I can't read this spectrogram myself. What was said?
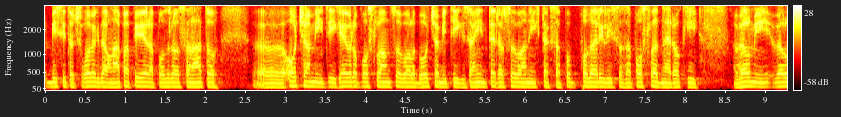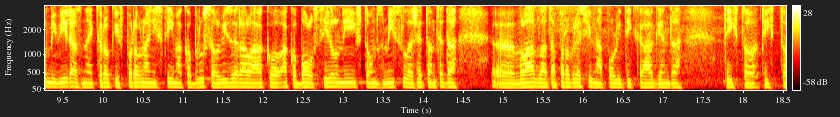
by si to človek dal na papier a pozrel sa na to e, očami tých europoslancov alebo očami tých zainteresovaných, tak sa po, podarili sa za posledné roky veľmi, veľmi výrazné kroky v porovnaní s tým, ako Brusel vyzeral a ako, ako bol silný v tom zmysle, že tam teda vládla tá progresívna politika, agenda týchto, týchto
